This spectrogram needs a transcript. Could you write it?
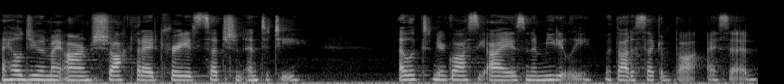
I held you in my arms, shocked that I had created such an entity. I looked in your glossy eyes, and immediately, without a second thought, I said,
